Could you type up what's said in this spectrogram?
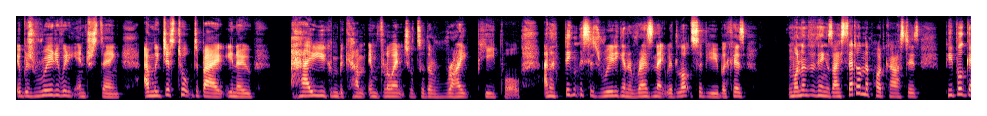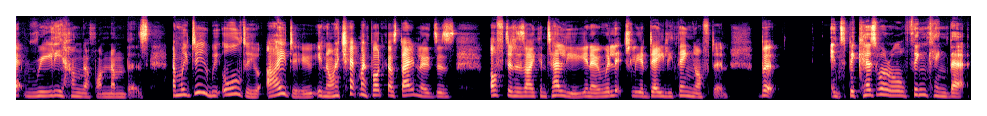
It was really, really interesting. And we just talked about, you know, how you can become influential to the right people. And I think this is really going to resonate with lots of you because one of the things I said on the podcast is people get really hung up on numbers. And we do, we all do. I do. You know, I check my podcast downloads as often as I can tell you. You know, we're literally a daily thing often. But it's because we're all thinking that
